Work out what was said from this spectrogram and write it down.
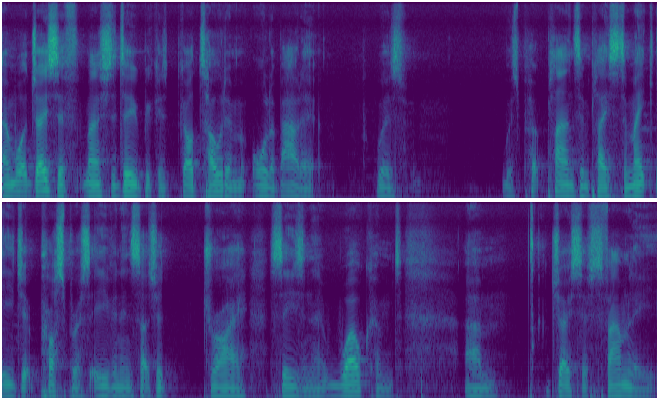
And what Joseph managed to do, because God told him all about it, was, was put plans in place to make Egypt prosperous even in such a dry season. It welcomed um, Joseph's family,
